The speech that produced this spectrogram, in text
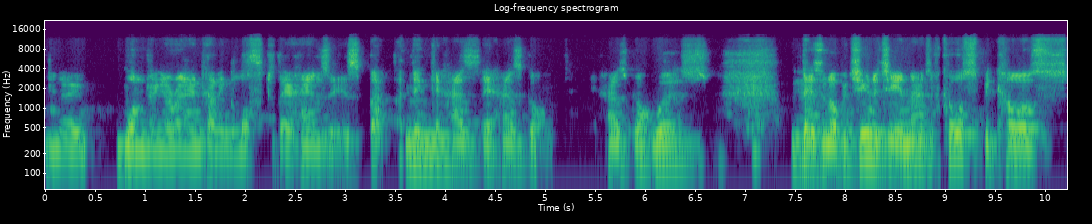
you know, wandering around having lost their houses. But I think mm. it has it has got has got worse. Yeah. There's an opportunity in that, of course, because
